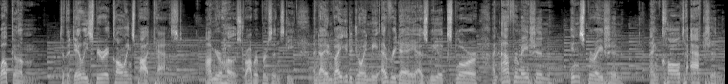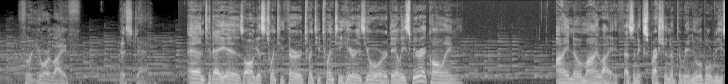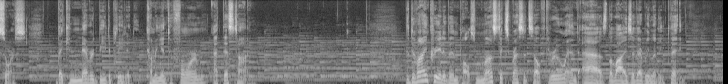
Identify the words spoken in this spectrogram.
Welcome to the Daily Spirit Callings Podcast. I'm your host, Robert Brzezinski, and I invite you to join me every day as we explore an affirmation, inspiration, and call to action for your life this day. And today is August 23rd, 2020. Here is your Daily Spirit Calling. I know my life as an expression of the renewable resource that can never be depleted coming into form at this time. The divine creative impulse must express itself through and as the lives of every living thing.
